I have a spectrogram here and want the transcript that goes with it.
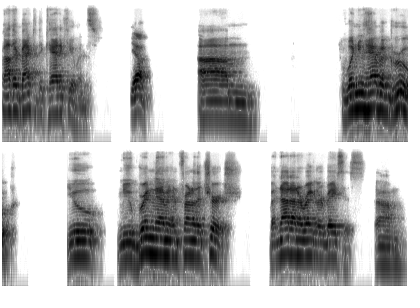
Father, back to the catechumens. Yeah. Um, when you have a group, you you bring them in front of the church, but not on a regular basis. Um,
